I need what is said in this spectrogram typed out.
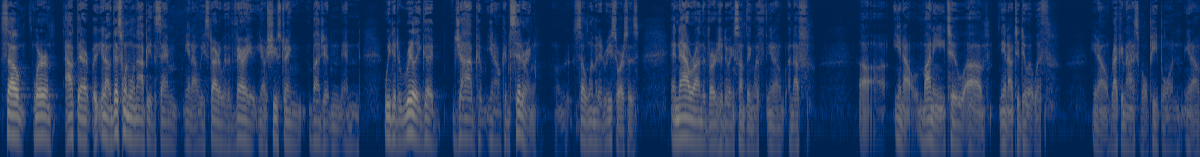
so we're out there. You know, this one will not be the same. You know, we started with a very you know shoestring budget, and and we did a really good job. You know, considering so limited resources, and now we're on the verge of doing something with you know enough. Uh, you know, money to uh, you know to do it with, you know, recognizable people, and you know,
